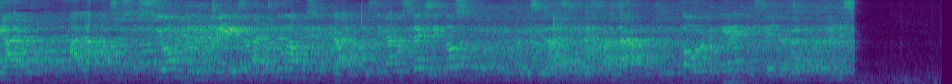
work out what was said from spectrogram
a la Asociación de DJs Ayuda Musical. Que sigan los éxitos y felicidades por respaldar todo lo que tiene el sello.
